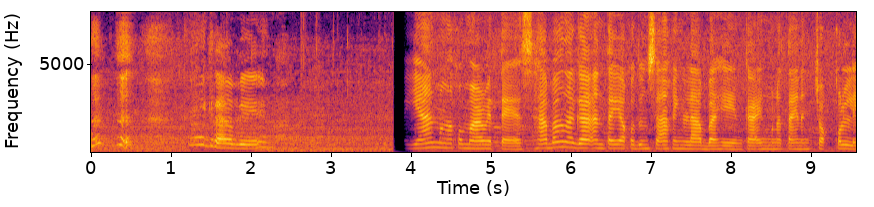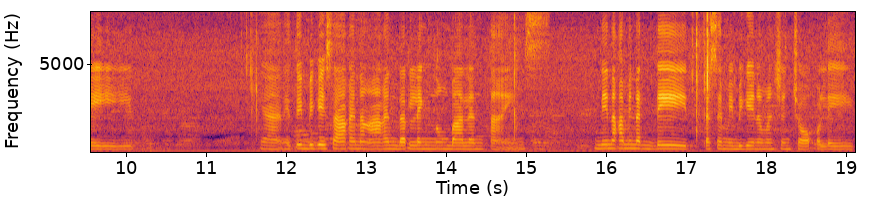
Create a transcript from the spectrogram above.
Ay, grabe. Ayan mga kumarites, habang nag-aantay ako dun sa aking labahin, kain muna tayo ng chocolate. Yan, ito ibigay sa akin ng akin darling nung Valentine's. Hindi na kami nag-date kasi may bigay naman siyang chocolate.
